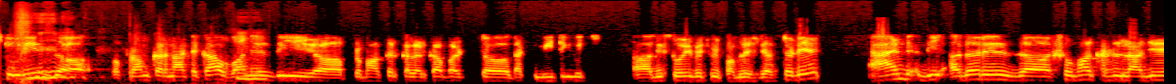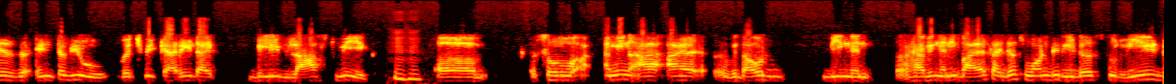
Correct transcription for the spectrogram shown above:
stories uh, from Karnataka. One is the uh, Prabhakar Kaladka, but uh, that meeting which, uh, the story which we published yesterday. And the other is uh, Shobha Karandlaje's interview, which we carried, I believe, last week. Um, so, I mean, I, I without being an, having any bias, I just want the readers to read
